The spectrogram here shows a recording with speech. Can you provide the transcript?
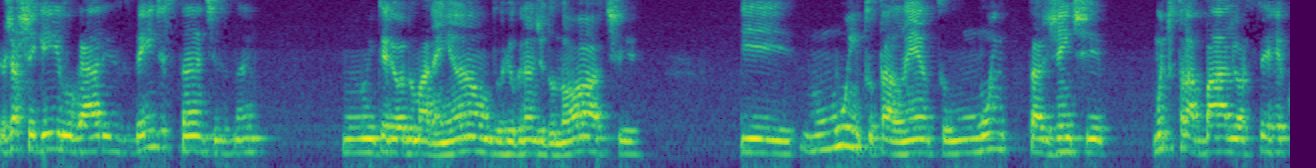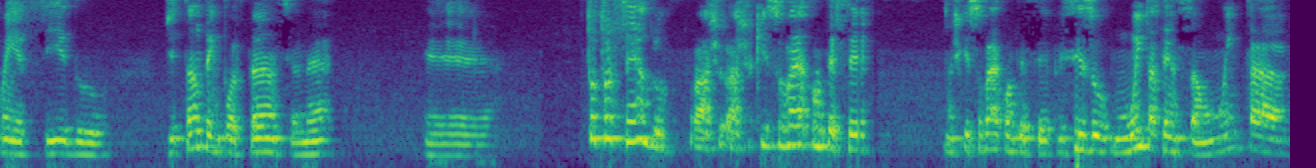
eu já cheguei em lugares bem distantes, né? No interior do Maranhão, do Rio Grande do Norte, e muito talento, muita gente, muito trabalho a ser reconhecido, de tanta importância, né? Estou torcendo, acho, acho que isso vai acontecer. Acho que isso vai acontecer. Preciso muita atenção, muita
